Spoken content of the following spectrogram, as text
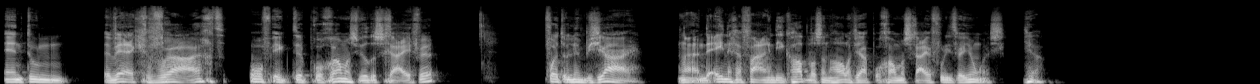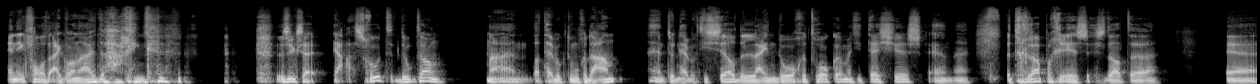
En toen werd ik gevraagd of ik de programma's wilde schrijven voor het Olympisch jaar. Nou, en de enige ervaring die ik had was een half jaar programma schrijven voor die twee jongens. Ja. En ik vond het eigenlijk wel een uitdaging. dus ik zei, ja, is goed, doe ik dan. Nou, en dat heb ik toen gedaan. En toen heb ik diezelfde lijn doorgetrokken met die testjes. En eh, het grappige is, is dat eh, eh,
